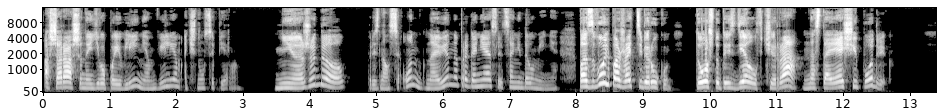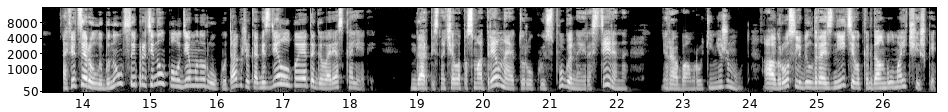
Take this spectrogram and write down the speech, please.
Ошарашенный его появлением, Вильям очнулся первым. «Не ожидал», — признался он, мгновенно прогоняя с лица недоумения. «Позволь пожать тебе руку. То, что ты сделал вчера, — настоящий подвиг». Офицер улыбнулся и протянул полудемону руку, так же, как сделал бы это, говоря с коллегой. Гарпий сначала посмотрел на эту руку испуганно и растерянно. Рабам руки не жмут. А Агрос любил дразнить его, когда он был мальчишкой,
